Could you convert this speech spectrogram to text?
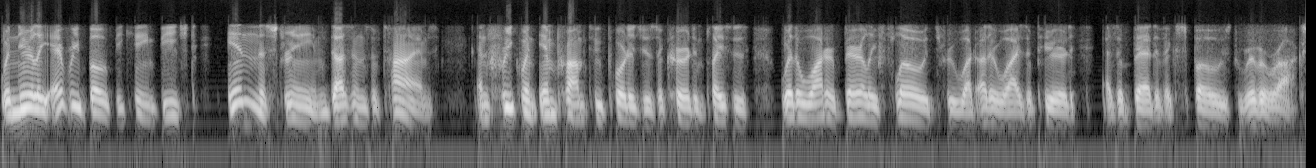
when nearly every boat became beached in the stream dozens of times, and frequent impromptu portages occurred in places where the water barely flowed through what otherwise appeared as a bed of exposed river rocks.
